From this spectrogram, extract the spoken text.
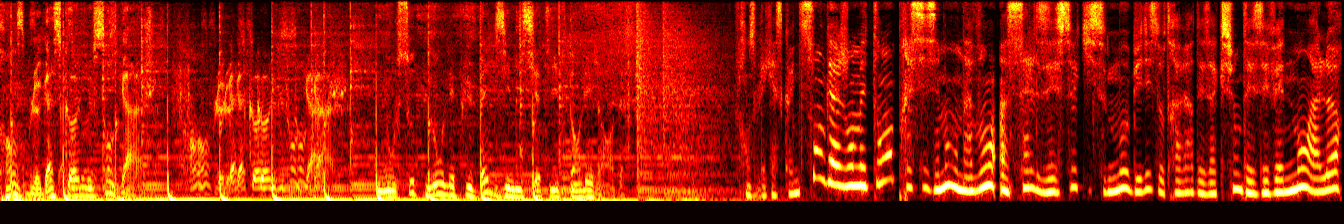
France Bleu Gascogne s'engage. France Bleu Gascogne s'engage. Nous soutenons les plus belles initiatives dans les Landes. France Bleu Gascogne s'engage en mettant précisément en avant celles et ceux qui se mobilisent au travers des actions, des événements à l'heure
